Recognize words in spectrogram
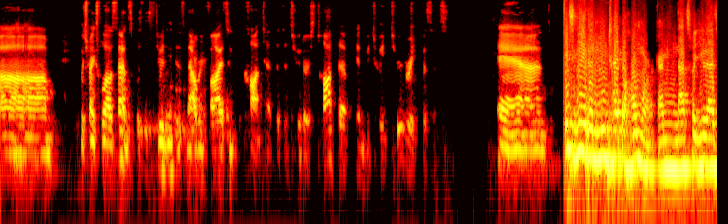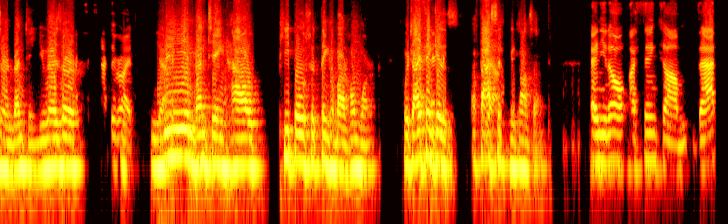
um, which makes a lot of sense because the student is now revising the content that the tutors taught them in between tutoring visits. And basically the new type of homework. I mean, that's what you guys are inventing. You guys are exactly right. Reinventing how people should think about homework, which I think is a fascinating yeah. concept. And you know, I think um, that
